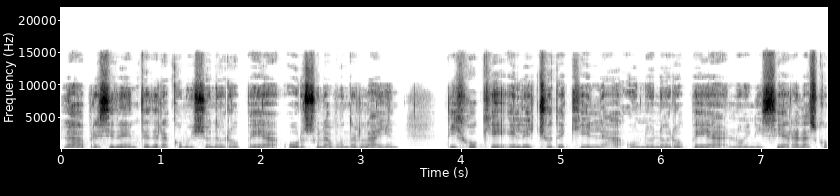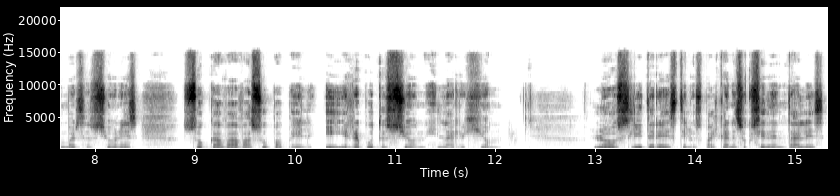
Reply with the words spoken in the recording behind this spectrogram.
La presidenta de la Comisión Europea, Ursula von der Leyen, dijo que el hecho de que la Unión Europea no iniciara las conversaciones socavaba su papel y reputación en la región. Los líderes de los Balcanes Occidentales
